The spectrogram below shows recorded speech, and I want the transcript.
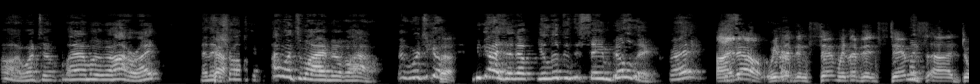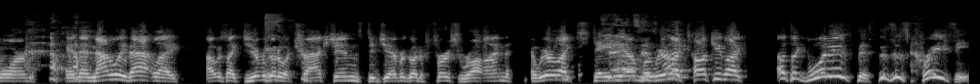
Oh, I went to Miami of Ohio, right? And then yeah. Sean's like, "I went to Miami of Ohio." Hey, where'd you go? Yeah. You guys end up you lived in the same building, right? I know. We lived in Sim. We lived in Symmes uh, dorm, and then not only that, like I was like, "Did you ever go to attractions? Did you ever go to First Run?" And we were like, "Stadium," and we were like talking like, I was like, "What is this? This is crazy."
